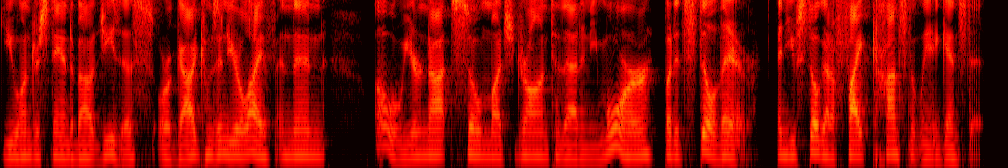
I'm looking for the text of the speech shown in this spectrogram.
you understand about Jesus or God comes into your life and then oh, you're not so much drawn to that anymore, but it's still there and you've still got to fight constantly against it.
